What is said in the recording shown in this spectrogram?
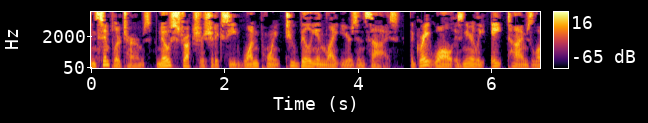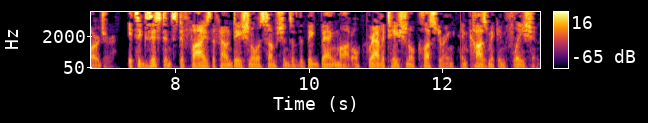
In simpler terms, no structure should exceed 1.2 billion light-years in size. The Great Wall is nearly eight times larger. Its existence defies the foundational assumptions of the Big Bang model, gravitational clustering, and cosmic inflation.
